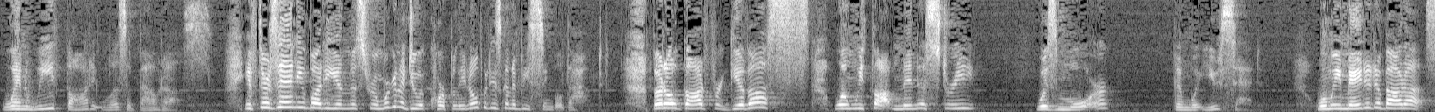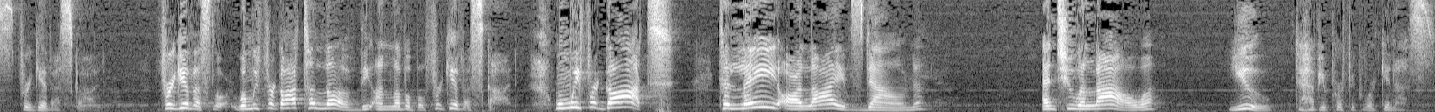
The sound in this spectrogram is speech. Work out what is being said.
when we thought it was about us. If there's anybody in this room, we're going to do it corporately. Nobody's going to be singled out. But oh God, forgive us when we thought ministry was more than what you said. When we made it about us, forgive us, God. Forgive us, Lord. When we forgot to love the unlovable, forgive us, God. When we forgot to lay our lives down and to allow you to have your perfect work in us,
